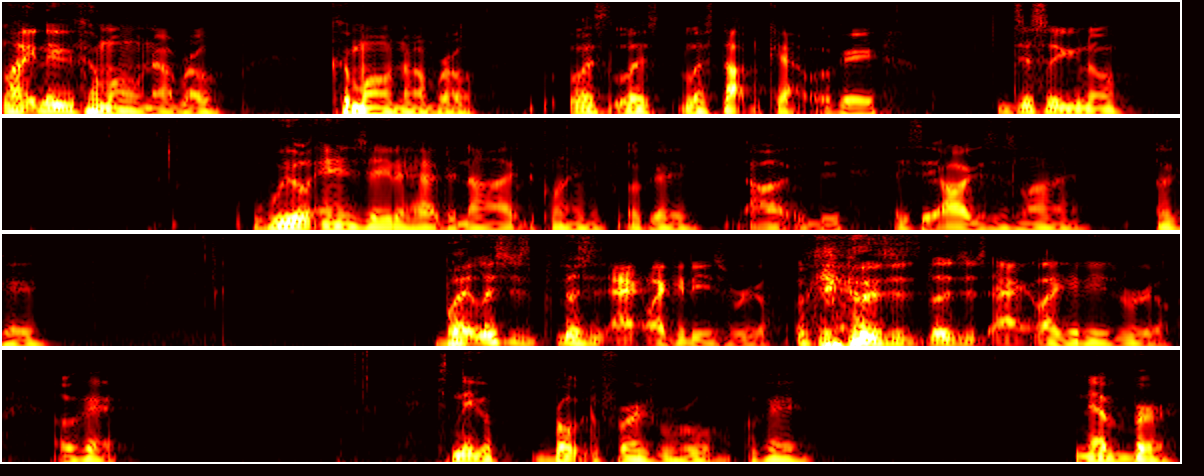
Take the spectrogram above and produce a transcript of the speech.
Like, nigga, come on now, bro. Come on now, bro. Let's let's let's stop the cap, okay? Just so you know, Will and Jada have denied the claims. Okay, they say August is lying. Okay, but let's just let's just act like it is real. Okay, let's just let's just act like it is real. Okay. This nigga broke the first rule, okay? Never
